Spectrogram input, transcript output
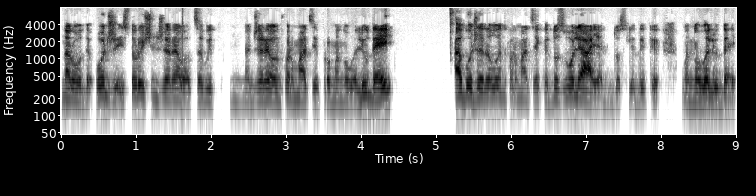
народи. Отже, історичні джерела це вид джерел інформації про минуле людей. Або джерело інформації, яке дозволяє дослідити минуле людей.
